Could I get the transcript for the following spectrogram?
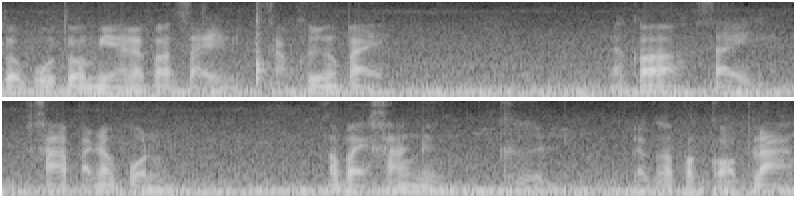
ตัวผู้ตัวเมียแล้วก็ใส่กลับคืนเข้าไป แล้วก็ใส่ขาปัดน้ำฝน เข้าไปข้างหนึ่งคืน แล้วก็ประกอบร่าง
